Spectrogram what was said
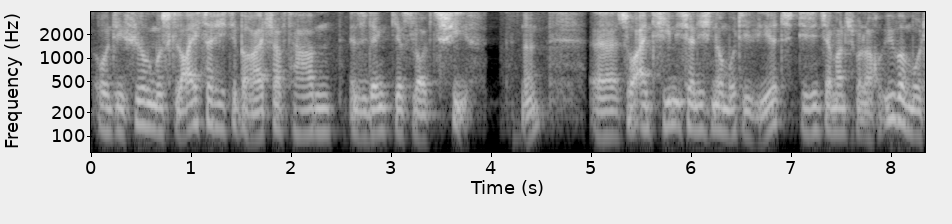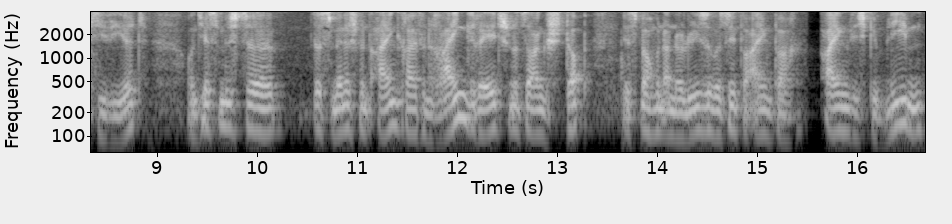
Und die Führung muss gleichzeitig die Bereitschaft haben, wenn sie denkt, jetzt läuft's schief. Ne? Äh, so ein Team ist ja nicht nur motiviert, die sind ja manchmal auch übermotiviert. Und jetzt müsste das Management eingreifen, reingrätschen und sagen, stopp, jetzt machen wir eine Analyse, wo sind wir einfach eigentlich geblieben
